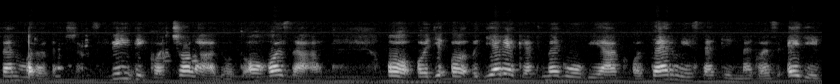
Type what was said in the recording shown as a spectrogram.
fennmaradásához, védik a családot, a hazát, a, a, a gyereket megóvják a természeti, meg az egyéb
